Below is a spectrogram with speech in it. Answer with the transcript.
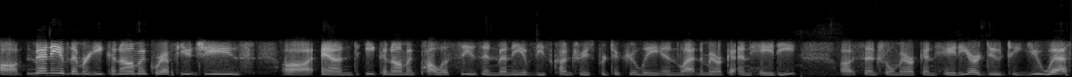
Uh, many of them are economic refugees, uh, and economic policies in many of these countries, particularly in Latin America and Haiti, uh, Central America and Haiti, are due to U.S.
